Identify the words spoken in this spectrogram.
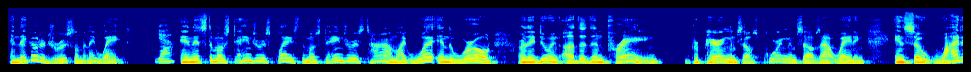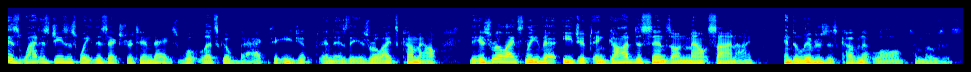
and they go to Jerusalem, and they wait. yeah. And it's the most dangerous place, the most dangerous time. Like, what in the world are they doing other than praying, preparing themselves, pouring themselves out, waiting? And so, why does why does Jesus wait this extra ten days? Well, let's go back to Egypt. And as the Israelites come out, the Israelites leave Egypt, and God descends on Mount Sinai and delivers his covenant law to Moses.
